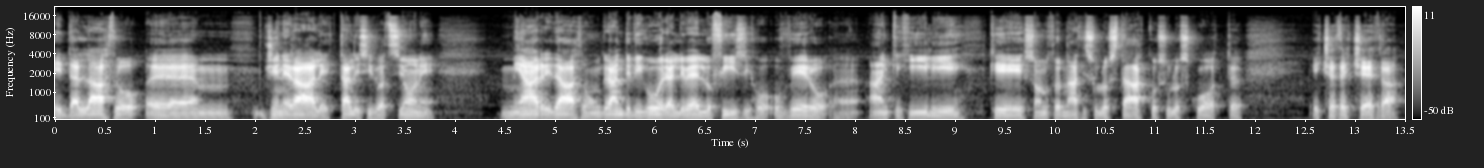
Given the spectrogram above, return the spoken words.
e dal lato ehm, generale tale situazione mi ha ridato un grande vigore a livello fisico, ovvero eh, anche chili che sono tornati sullo stacco, sullo squat, eccetera, eccetera,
